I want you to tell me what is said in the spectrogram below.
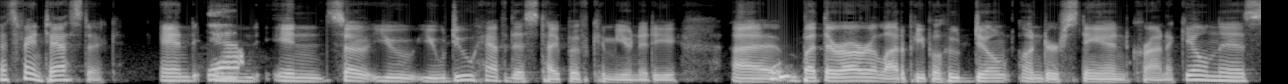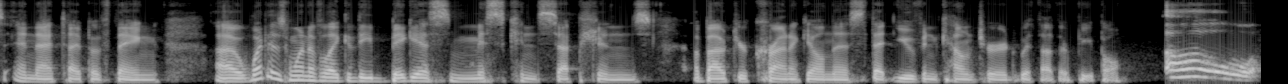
That's fantastic. And yeah. in in so you you do have this type of community, uh, mm-hmm. but there are a lot of people who don't understand chronic illness and that type of thing. Uh, what is one of like the biggest misconceptions about your chronic illness that you've encountered with other people? Oh,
